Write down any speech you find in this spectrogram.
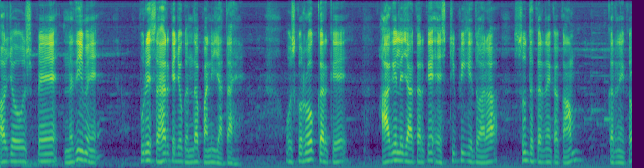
और जो उस पे नदी में पूरे शहर के जो गंदा पानी जाता है, उसको रोक करके आगे ले जा करके एसटीपी के द्वारा शुद्ध करने का काम करने को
